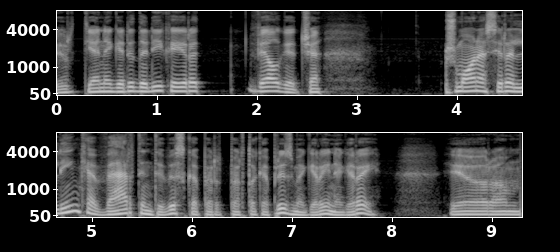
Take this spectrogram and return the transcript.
ir tie negeri dalykai yra, vėlgi, čia žmonės yra linkę vertinti viską per, per tokią prizmę gerai, negerai. Ir um,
